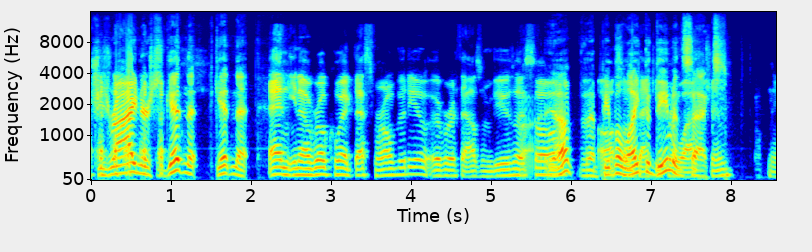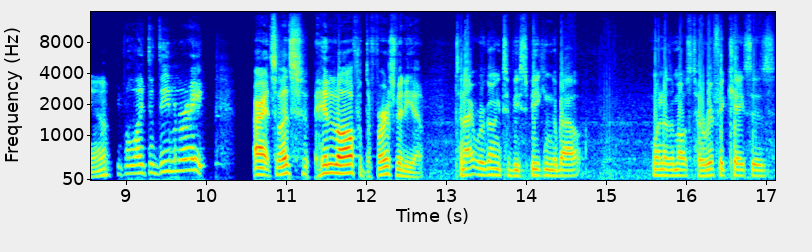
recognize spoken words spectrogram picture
She's riding her. She's getting it. Getting it. And you know, real quick, that Smurl video over a thousand views. I saw. Uh, yep, the people Awesome. like Thank the demon sex. Yeah. People like the demon rape. All right, so let's hit it off with the first video. Tonight we're going to be speaking about one of the most horrific cases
